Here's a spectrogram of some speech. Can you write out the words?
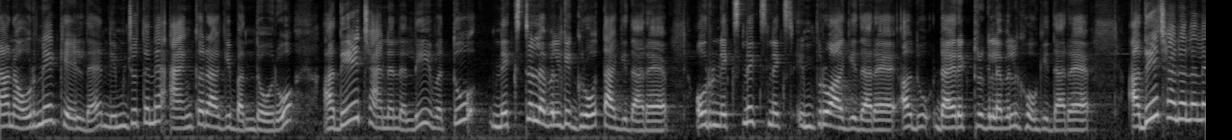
ನಾನು ಅವ್ರನ್ನೇ ಕೇಳಿದೆ ನಿಮ್ಮ ಜೊತೆನೇ ಆ್ಯಂಕರ್ ಆಗಿ ಬಂದವರು ಅದೇ ಚಾನಲಲ್ಲಿ ಇವತ್ತು ನೆಕ್ಸ್ಟ್ ಲೆವೆಲ್ಗೆ ಗ್ರೋತ್ ಆಗಿದ್ದಾರೆ. ಅವರು ನೆಕ್ಸ್ಟ್ ನೆಕ್ಸ್ಟ್ ನೆಕ್ಸ್ಟ್ ಇಂಪ್ರೂವ್ ಆಗಿದ್ದಾರೆ. ಅದು ಡೈರೆಕ್ಟ್ರ್ ಲೆವೆಲ್ಗೆ ಹೋಗಿದ್ದಾರೆ. ಅದೇ ಚಾನಲೆಲ್ಲ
